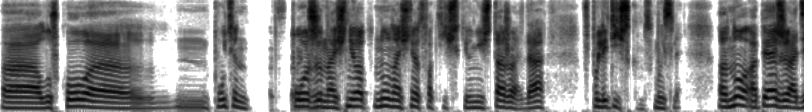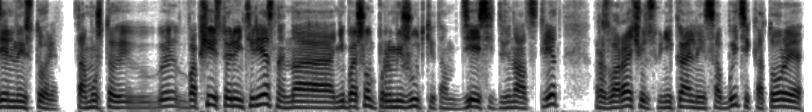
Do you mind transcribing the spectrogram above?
э, Лужкова Путин Отставим. позже начнет, ну, начнет фактически уничтожать, да, в политическом смысле. Но, опять же, отдельная история, потому что э, вообще история интересная, на небольшом промежутке, там, 10-12 лет разворачивались уникальные события, которые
